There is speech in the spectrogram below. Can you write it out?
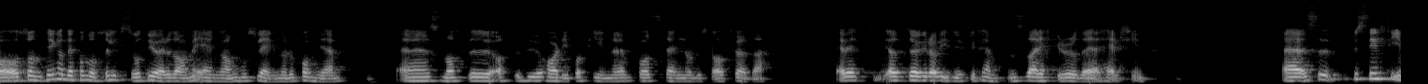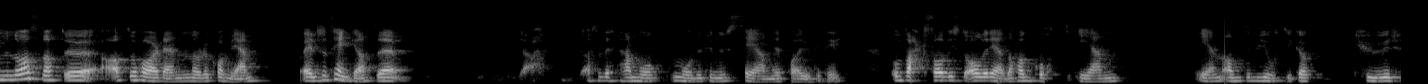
og sånne ting. Og det kan du også like liksom godt gjøre da med en gang hos legen når du kommer hjem. Eh, sånn at, at, du har de papirene på stell når du skal føde. Jeg vet at du er gravid i uke 15, så da rekker du det helt fint. Eh, så bestill time nå, sånn at du, at du har den når du kommer hjem. Og ellers så tenker jeg at eh, ja, altså dette her må, må, du kunne se an i et par uker til. Og i hvert fall hvis du allerede har gått en, antibiotikakur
